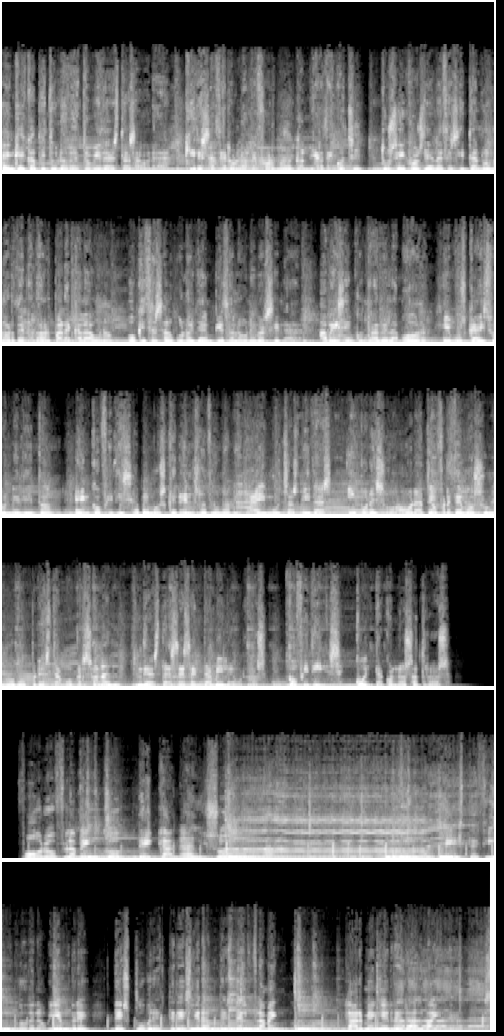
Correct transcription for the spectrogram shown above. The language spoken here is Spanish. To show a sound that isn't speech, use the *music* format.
¿En qué capítulo de tu vida estás ahora? ¿Quieres hacer una reforma? ¿Cambiar de coche? ¿Tus hijos ya necesitan un ordenador para cada uno? ¿O quizás alguno ya empieza la universidad? ¿Habéis encontrado el amor y buscáis un nidito? En Cofidis sabemos que dentro de una vida hay muchas vidas y por eso ahora te ofrecemos un nuevo préstamo personal de hasta 60.000 euros. Cofidis, cuenta con nosotros. Foro Flamenco de Canal Sur. Este 5 de noviembre descubre tres grandes del flamenco. Carmen Herrera al baile,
